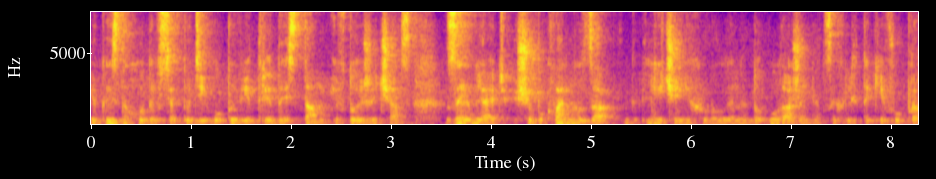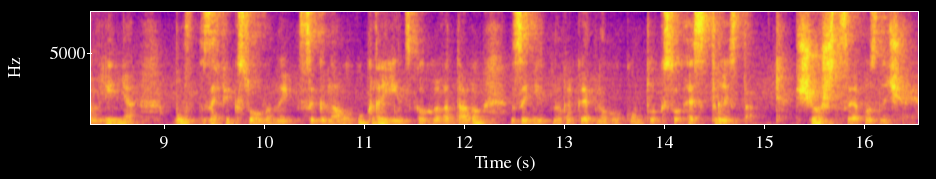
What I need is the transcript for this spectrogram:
який знаходився тоді у повітрі десь там і в той же час, заявляють, що буквально за лічені хвилини до ураження цих літаків управління був зафіксований сигнал українського радару зенітно-ракетного комплексу С-300. Що ж це означає?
